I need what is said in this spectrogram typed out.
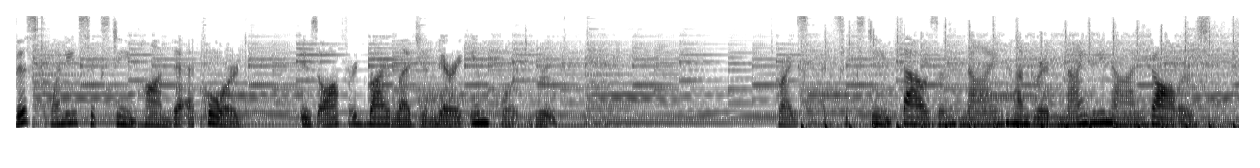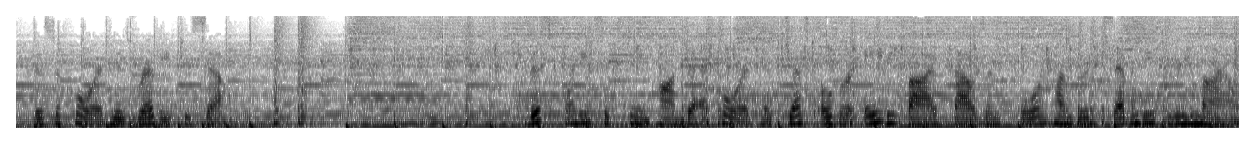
This 2016 Honda Accord is offered by Legendary Import Group. Price at $16,999, this Accord is ready to sell. This 2016 Honda Accord has just over 85,473 miles.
